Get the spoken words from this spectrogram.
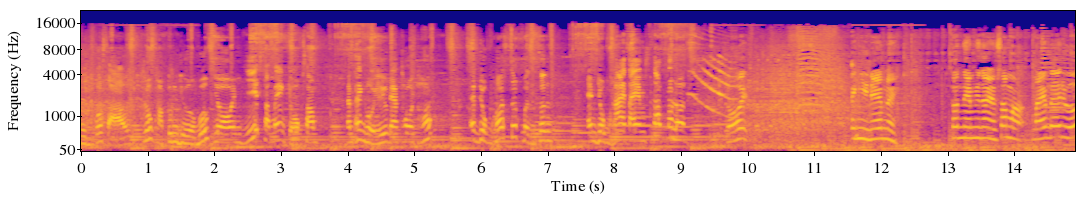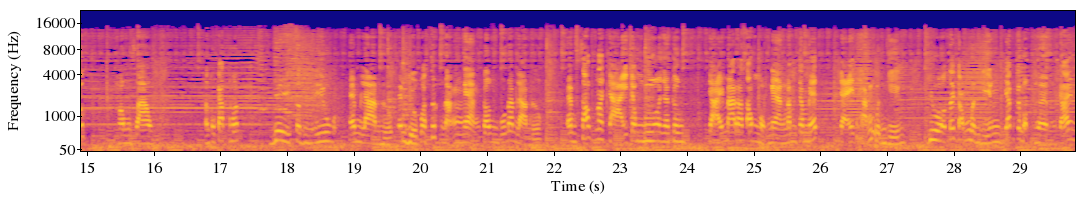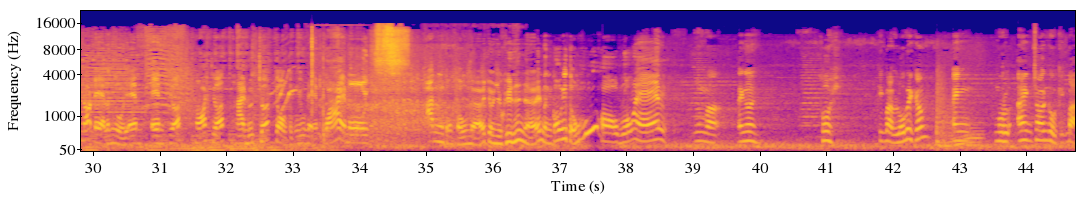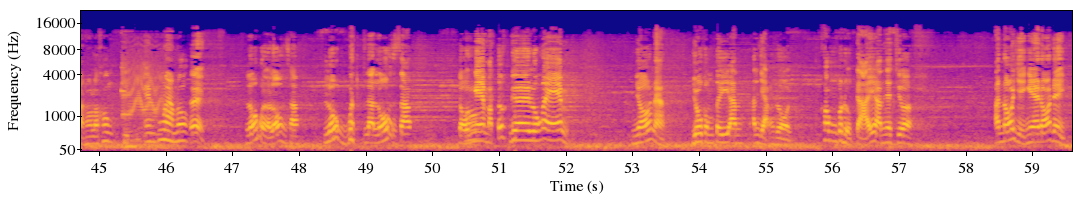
đừng có sợ lúc mà cưng vừa bước vô, em giết xong mấy con chuột xong, em thấy người yêu đang thôi thóp em dùng hết sức bình sinh, em dùng hai tay em sốc nó lên. Rồi Anh nhìn em này, Thân em như thế này sao mà mà em bê được? Không sao, anh có cách hết. Vì tình yêu em làm được, em vượt qua sức nặng ngàn cân của nó em làm được. Em sốc nó chạy trong mưa nha cưng, chạy marathon 1.500 m chạy thẳng bệnh viện vừa tới cổng bệnh viện dắt cái bậc thềm một cái nó đè lên người em. Em chết nó chết hai đứa chết. Trời tình yêu đẹp quá em ơi. Anh còn tự nể cho nhiều khi thế nể mình có ý tưởng hú hồn luôn á em. Nhưng mà anh ơi Thôi Kịch bản lố bịch lắm. Anh một anh cho anh đổi kịch bản hoặc là không thì Em không làm đâu. Ê lố mà là lố làm sao? Lố bịch là lố làm sao? Trời Ờ. nghe mà tức ghê luôn á em. Nhớ nè vô công ty anh anh dặn rồi. Không có được cãi anh nha chưa anh nói gì nghe đó đi.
